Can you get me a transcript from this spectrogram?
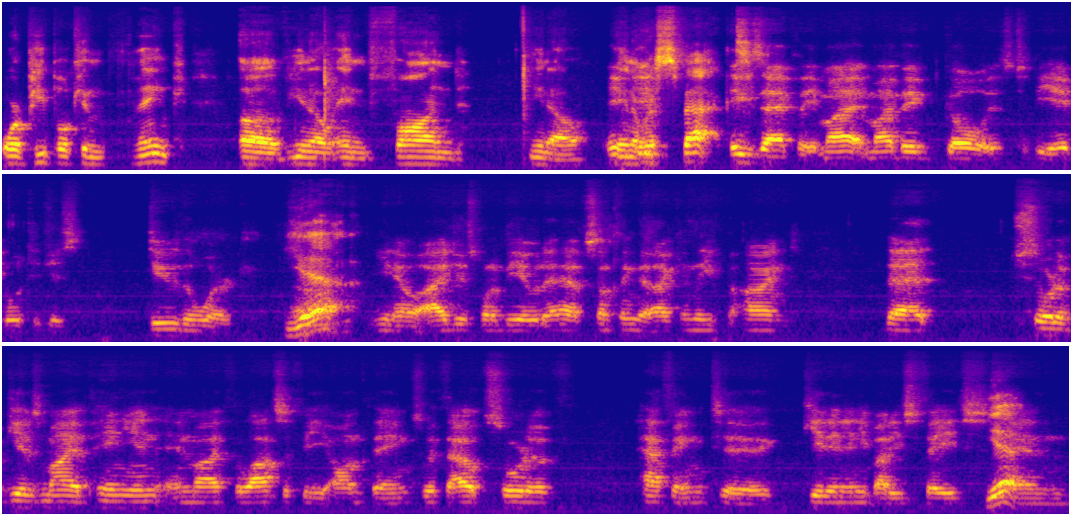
or people can think of you know in fond you know in It- respect. Exactly. My my big goal is to be able to just do the work. yeah. Um, you know, I just want to be able to have something that I can leave behind that sort of gives my opinion and my philosophy on things without sort of having to get in anybody's face Yeah. and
